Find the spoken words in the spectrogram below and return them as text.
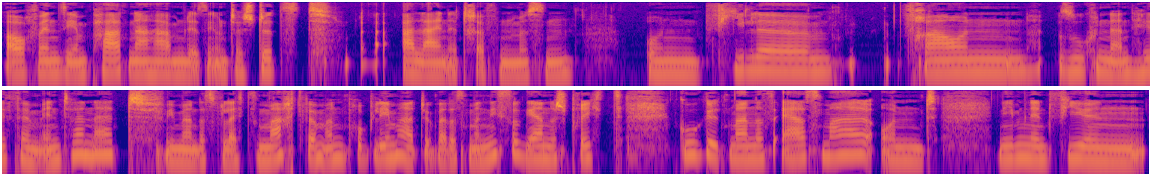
auch wenn sie einen Partner haben, der sie unterstützt, alleine treffen müssen. Und viele Frauen suchen dann Hilfe im Internet, wie man das vielleicht so macht, wenn man ein Problem hat, über das man nicht so gerne spricht, googelt man es erstmal und neben den vielen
